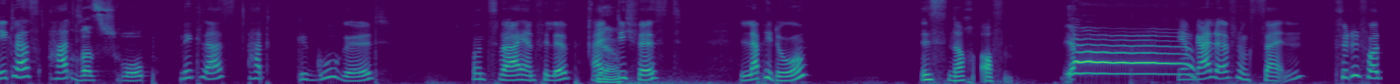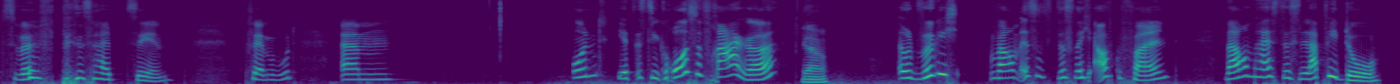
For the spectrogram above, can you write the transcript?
Niklas hat, Was schrob? Niklas hat gegoogelt. Und zwar, Jan Philipp, halt Ja. dich fest. Lapido ist noch offen. Ja! Die haben geile Öffnungszeiten. Viertel vor zwölf bis halb zehn. Gefällt mir gut. Ähm, und jetzt ist die große Frage, Ja. und wirklich, warum ist uns das nicht aufgefallen? Warum heißt es Lapido?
